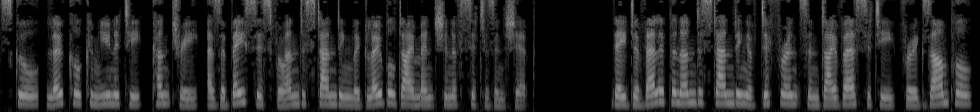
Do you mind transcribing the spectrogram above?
school, local community, country, as a basis for understanding the global dimension of citizenship. They develop an understanding of difference and diversity for example,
